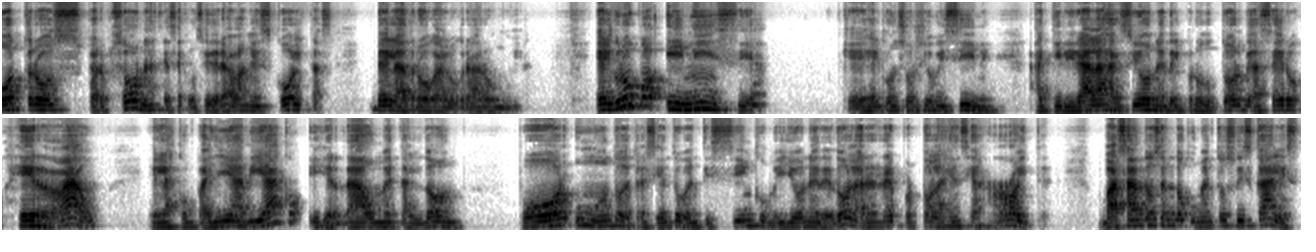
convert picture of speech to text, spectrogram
otras personas que se consideraban escoltas de la droga lograron huir. El grupo Inicia, que es el consorcio Vicini, adquirirá las acciones del productor de acero Gerdau en las compañías Diaco y Gerdau Metaldón por un monto de 325 millones de dólares, reportó la agencia Reuters, basándose en documentos fiscales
